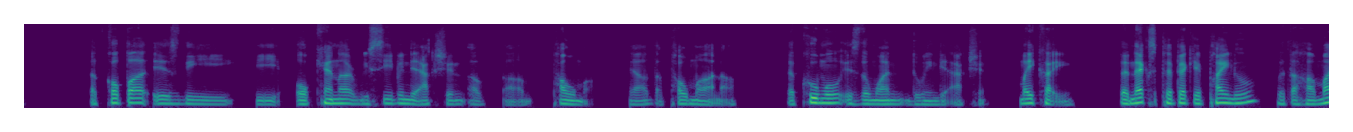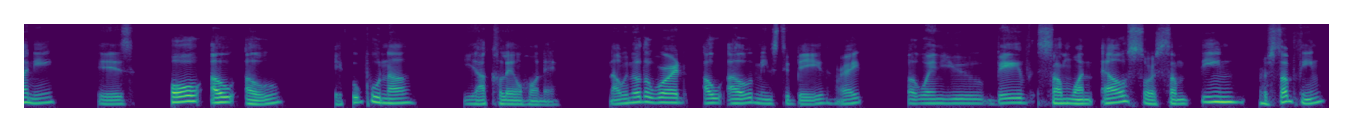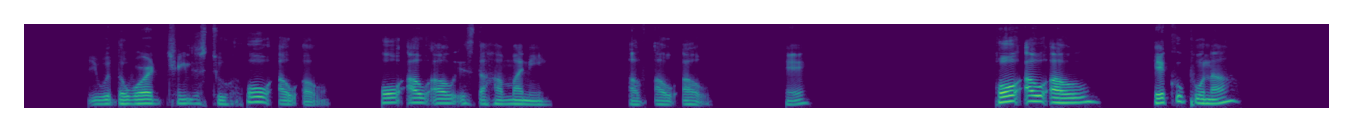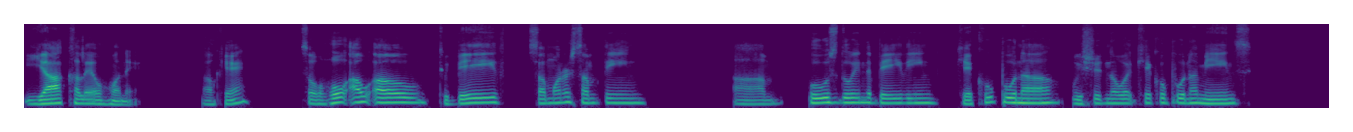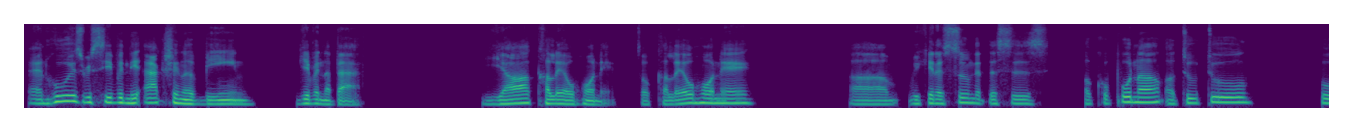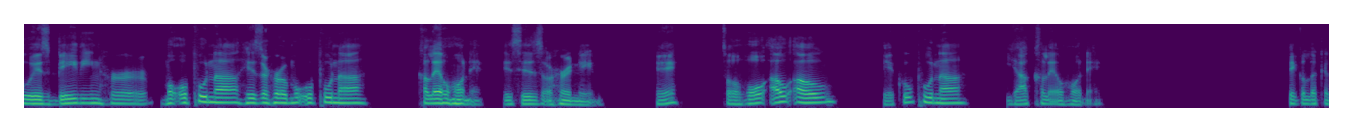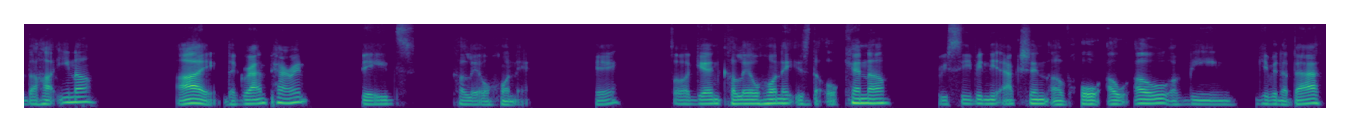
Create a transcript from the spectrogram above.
The kopa is the the okena receiving the action of um, pauma. Yeah, the paumana. The kumu is the one doing the action. Maikai. The next pepeke painu with the hamani is ho au au e kupuna ya hone. Now we know the word au au means to bathe, right? But when you bathe someone else or something or something, you the word changes to ho au au. Ho au au is the hamani of au au. Okay. Ho au au he kupuna ya hone. Okay. So ho au au to bathe someone or something. Um, who's doing the bathing? Ke kupuna. We should know what ke kupuna means. And who is receiving the action of being given a bath? Ya hone. So hone. Um, we can assume that this is a kupuna, a tutu, who is bathing her mo'opuna, his or her mo'opuna. Kaleohone is his or her name. Okay. So ho au au, kupuna, ya kaleohone. Take a look at the ha'ina. I, the grandparent, bathes kaleohone. Okay. So again, kaleohone is the okena, receiving the action of ho au au, of being given a bath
